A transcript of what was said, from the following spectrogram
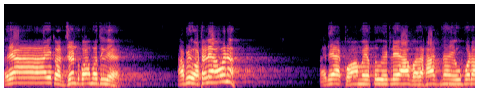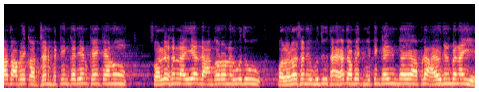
અરે આ એક અર્જન્ટ કામ હતું યાર. આપણી હોટલે આવો ને. અરે આ કામ હતું એટલે આ વરસાદ ને એવું પડે તો આપણે એક અર્જન્ટ મિટિંગ કરીએ ને કંઈક એનું સોલ્યુશન લાવીએ, ડાંગરો ને એવું બધું, પલળે છે ને એવું બધું થાય છે તો આપણે એક મિટિંગ કરીને આપણે આયોજન બનાવીએ.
